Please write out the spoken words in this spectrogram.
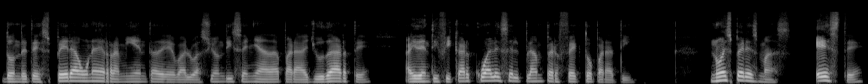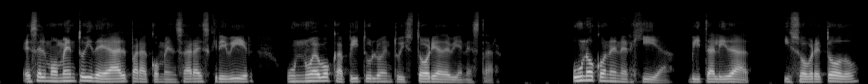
donde te espera una herramienta de evaluación diseñada para ayudarte a identificar cuál es el plan perfecto para ti. No esperes más. Este es el momento ideal para comenzar a escribir un nuevo capítulo en tu historia de bienestar. Uno con energía, vitalidad y sobre todo,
